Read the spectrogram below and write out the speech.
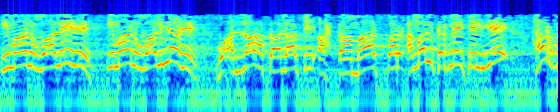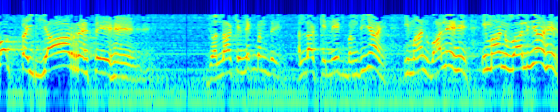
ایمان والے ہیں، ایمان والیاں ہیں وہ اللہ تعالی کے احکامات پر عمل کرنے کے لیے ہر وقت تیار رہتے ہیں۔ جو اللہ کے نیک بندے اللہ کی نیک بندیاں ہیں، ایمان والے ہیں، ایمان والیاں ہیں،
